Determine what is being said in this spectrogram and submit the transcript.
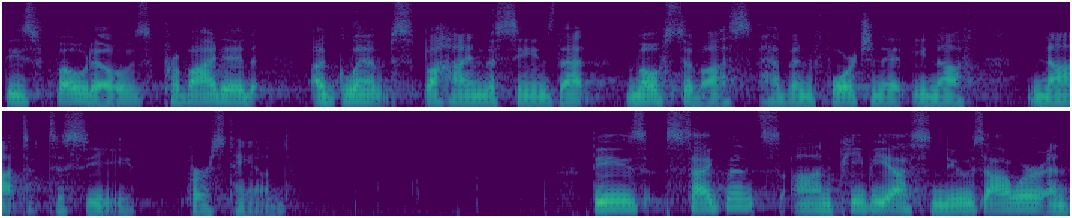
These photos provided a glimpse behind the scenes that most of us have been fortunate enough not to see firsthand. These segments on PBS NewsHour and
